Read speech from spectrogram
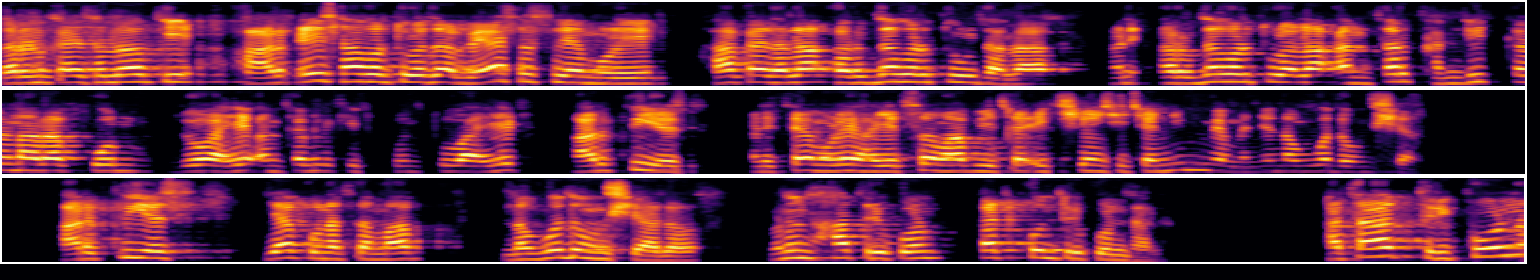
कारण काय झालं की आर एस हा वर्तुळाचा व्यास असल्यामुळे हा काय झाला? अर्धवर्तुळ झाला. आणि अर्धवर्तुळाला अंतर खंडित करणारा कोण जो आहे अंतर्लिखित कोण तो आहे आर पी एस आणि त्यामुळे याचं माप याच्या एकशे ऐंशीच्या निम्म्या म्हणजे नव्वद अंश आर पी एस या कोणाचा माप नव्वद अंश आलं. म्हणून हा त्रिकोण काटकोन त्रिकोण झाला. आता त्रिकोण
